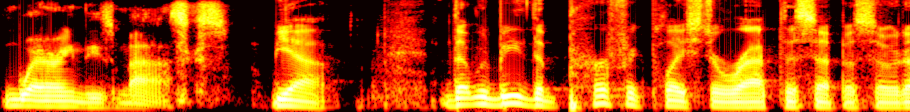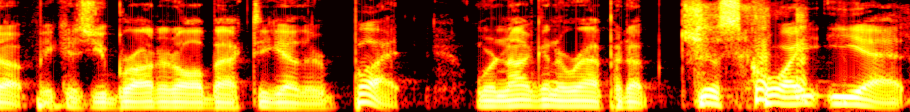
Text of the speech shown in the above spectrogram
wearing these masks. Yeah. That would be the perfect place to wrap this episode up because you brought it all back together. But we're not going to wrap it up just quite yet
